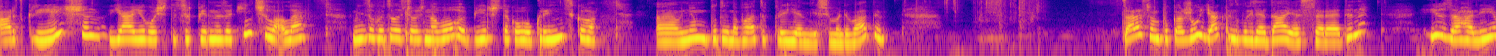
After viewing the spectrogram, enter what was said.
Art Creation. Я його ще до цих пір не закінчила, але мені захотілося чогось нового, більш такого українського. Е, в ньому буде набагато приємніше малювати. Зараз вам покажу, як він виглядає зсередини і взагалі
